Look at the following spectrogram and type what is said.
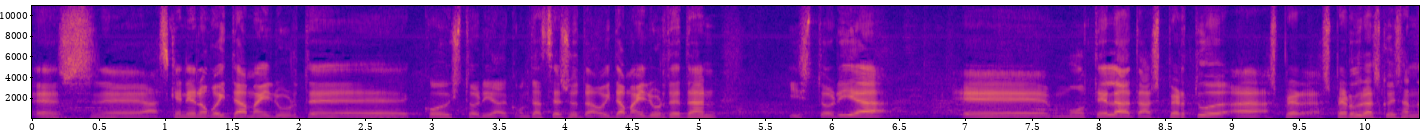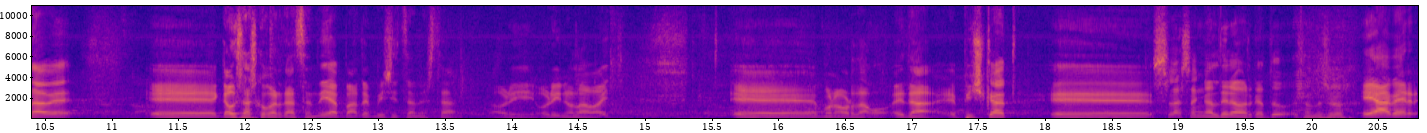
Ez, eh, azkenean hogeita mairu urteko historia kontatzen zu, eta hogeita mairu urtetan historia eh, motela eta aspertu, asper, asperdurazko izan dabe, eh, gauza asko gertatzen dira, baten bizitzan, ezta? Hori, hori nola bait. Eh, bueno, hor dago. Eta e, pixkat, eh, zela zen galdera barkatu, esan duzu? Ea, ber,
